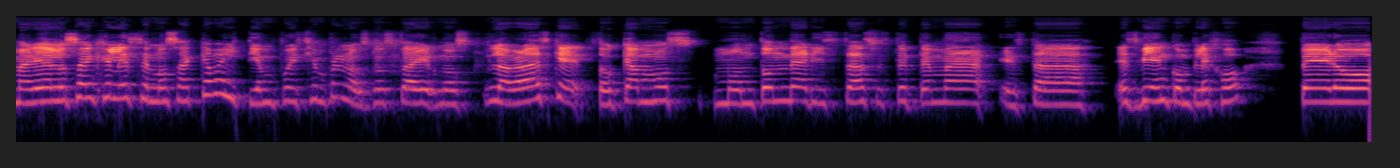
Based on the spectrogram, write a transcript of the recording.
María de Los Ángeles, se nos acaba el tiempo y siempre nos gusta irnos. La verdad es que tocamos un montón de aristas, este tema está, es bien complejo, pero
